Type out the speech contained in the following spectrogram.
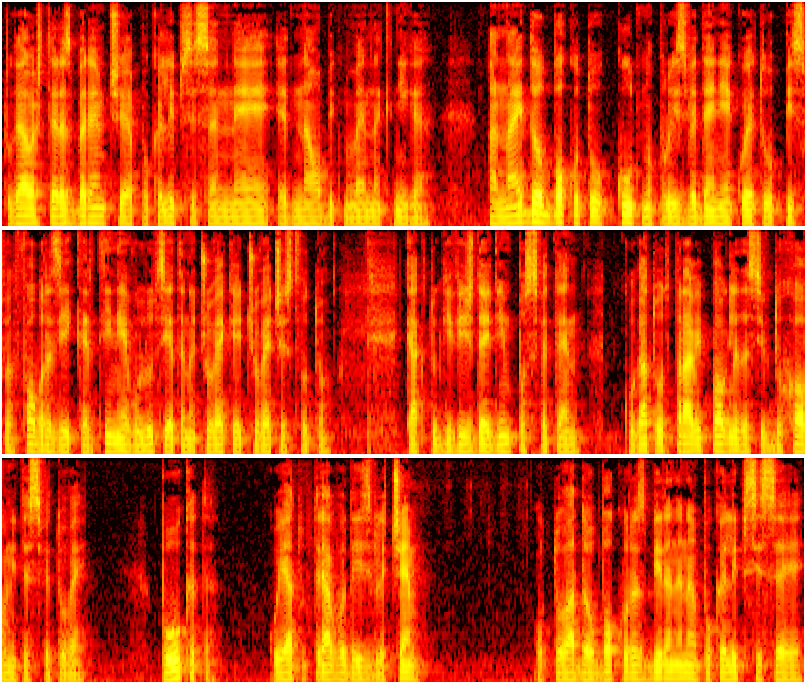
Тогава ще разберем, че Апокалипсиса не е една обикновена книга, а най-дълбокото окултно произведение, което описва в образи и картини еволюцията на човека и човечеството, както ги вижда един посветен, когато отправи погледа си в духовните светове. Поуката, която трябва да извлечем от това дълбоко разбиране на Апокалипсиса е,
